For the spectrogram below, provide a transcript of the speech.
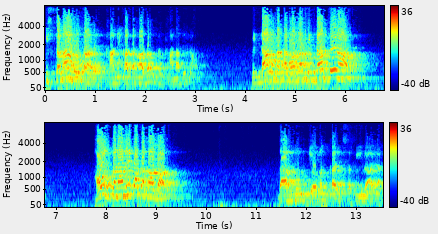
اجتماع ہوتا ہے۔ کھانے کا تقاضا میں کھانا دے رہا ہوں۔ پنڈال کا تقاضا پنڈال دے رہا ہوں۔ ہاؤس بنانے کا تقاضا۔ دارالعلوم دیوبند کا ایک سفیر آیا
